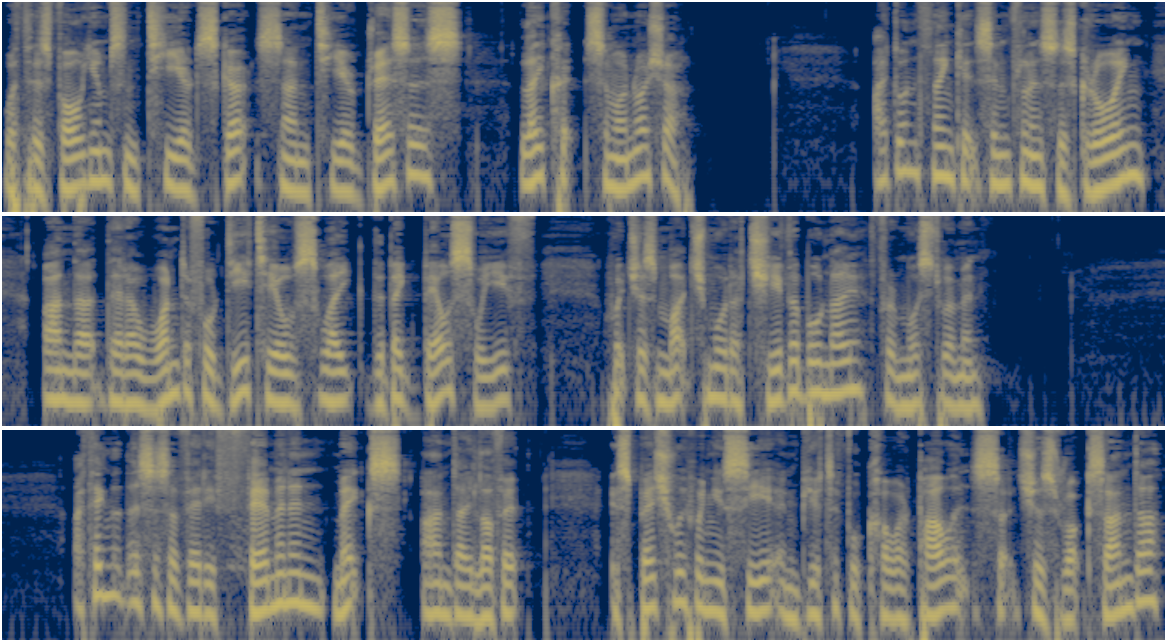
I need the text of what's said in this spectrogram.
with his volumes and tiered skirts and tiered dresses, like Simone I don't think its influence is growing, and that there are wonderful details like the big bell sleeve, which is much more achievable now for most women. I think that this is a very feminine mix, and I love it especially when you see it in beautiful colour palettes such as Roksanda,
